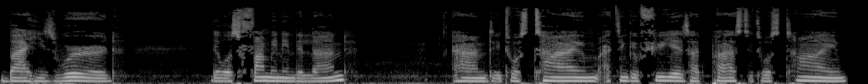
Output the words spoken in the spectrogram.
by his word, there was famine in the land, and it was time, I think a few years had passed, it was time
